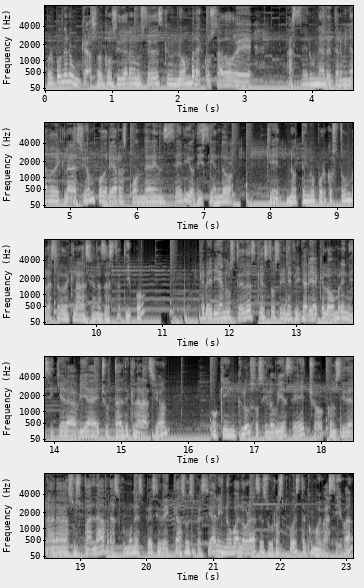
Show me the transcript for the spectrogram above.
Por poner un caso, ¿consideran ustedes que un hombre acusado de hacer una determinada declaración podría responder en serio diciendo que no tengo por costumbre hacer declaraciones de este tipo? ¿Creerían ustedes que esto significaría que el hombre ni siquiera había hecho tal declaración? ¿O que incluso si lo hubiese hecho, considerara sus palabras como una especie de caso especial y no valorase su respuesta como evasiva?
